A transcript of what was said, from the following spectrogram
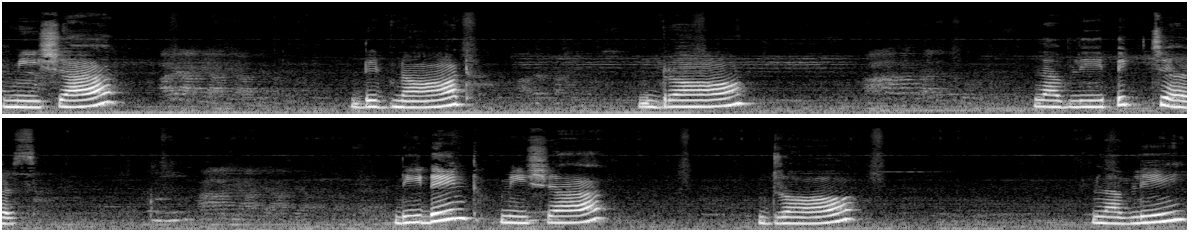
Misha did not draw lovely pictures. Didn't Misha draw lovely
